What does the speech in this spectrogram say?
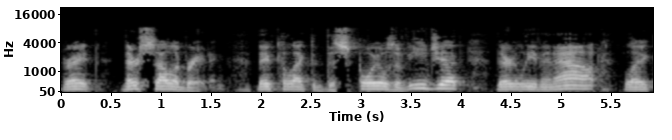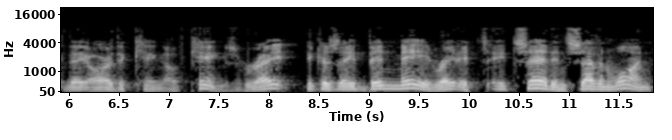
right? They're celebrating. They've collected the spoils of Egypt. They're leaving out like they are the king of kings, right? Because they've been made, right? It, it said in 7 1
